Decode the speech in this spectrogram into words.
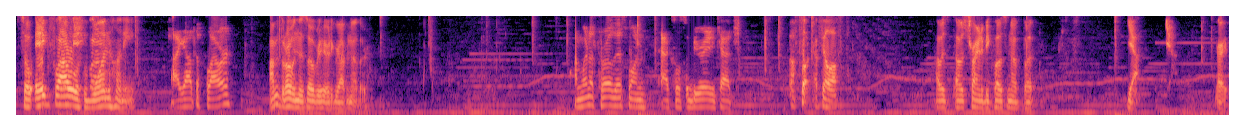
So egg flour with one honey. I got the flour. I'm throwing this over here to grab another. I'm gonna throw this one, Axel. So be ready to catch. Oh fuck! I fell off. I was I was trying to be close enough, but yeah. Yeah. All right.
